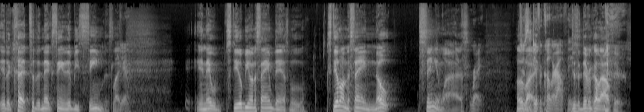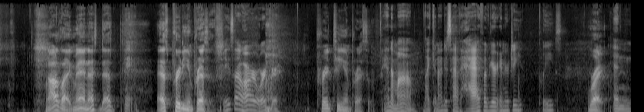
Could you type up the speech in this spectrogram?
it'll cut to the next scene and it'd be seamless, like, Yeah. and they would still be on the same dance move, still on the same note, singing wise. Right. I was Just like, a different color outfit. just a different color outfit. I was like, man, that's that's yeah. that's pretty impressive. She's a hard worker Pretty impressive. and a mom. Like, can I just have half of your energy, please? Right. And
